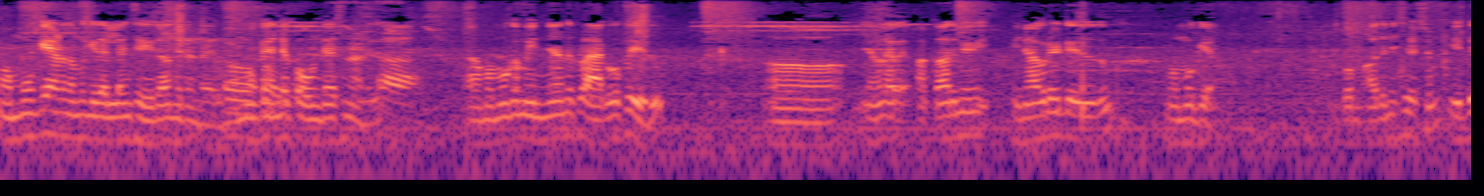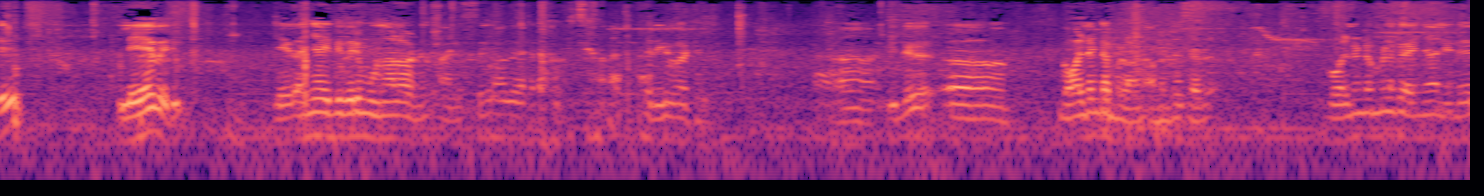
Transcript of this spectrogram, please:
മമ്മൂക്കയാണ് നമുക്ക് ഇതെല്ലാം ചെയ്തു തന്നിട്ടുണ്ടായിരുന്നത്. മമ്മൂക്ക എന്റെ ഫൗണ്ടേഷൻ ആണ് മമ്മൂക്ക മിന്നാന്ന് ഫ്ലാഗ് ഓഫ് ചെയ്തു. ഞങ്ങളെ അക്കാദമി ഇനാഗുറേറ്റ് ചെയ്തതും മമ്മൂക്കയാണ്. അപ്പം അതിനുശേഷം ഇത് ലേ വരും. ലേ കഴിഞ്ഞാൽ ഇതുവരെ മൂന്നാളാണ്. മനസ്സ് അറിയുമായിട്ട് ഇത് ഗോൾഡൻ ടെമ്പിൾ ആണ് അമൃത്സർ ഗോൾഡൻ ടെമ്പിൾ കഴിഞ്ഞാൽ ഇത്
